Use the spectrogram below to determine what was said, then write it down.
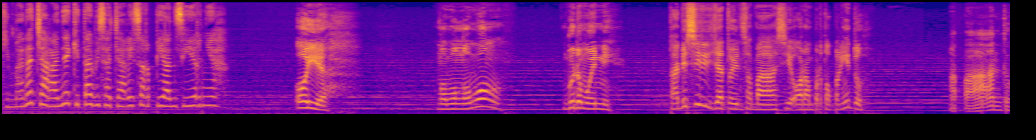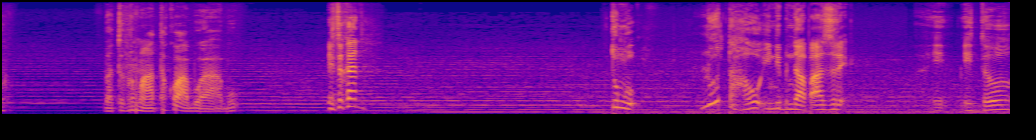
Gimana caranya kita bisa cari serpian sihirnya? Oh iya, ngomong-ngomong, gue udah mau ini. Tadi sih dijatuhin sama si orang bertopeng itu. Apaan tuh? Batu permata kok abu-abu? Itu kan Tunggu, lu tahu ini benda apa Azre? i- itu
